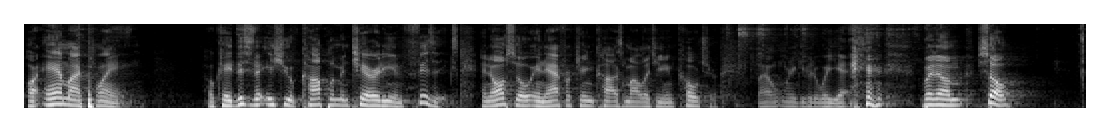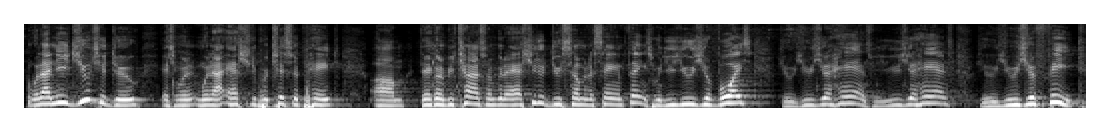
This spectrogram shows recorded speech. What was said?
or am I playing? Okay, this is the issue of complementarity in physics and also in African cosmology and culture. I don't want to give it away yet. but um, so, what I need you to do is when, when I ask you to participate, um, there are going to be times when I'm going to ask you to do some of the same things. When you use your voice, you use your hands. When you use your hands, you use your feet.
